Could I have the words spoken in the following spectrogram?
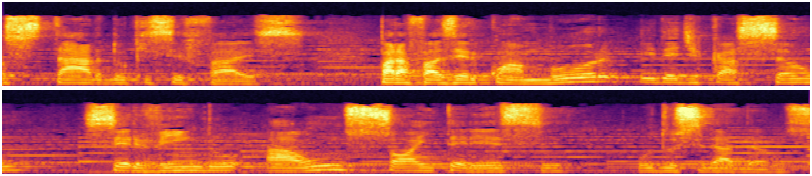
Gostar do que se faz, para fazer com amor e dedicação, servindo a um só interesse, o dos cidadãos.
